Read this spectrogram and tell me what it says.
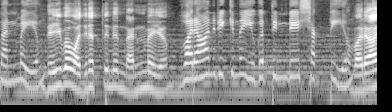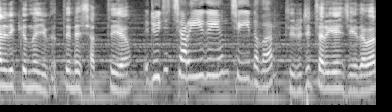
നന്മയും ദൈവവചനത്തിന്റെ നന്മയും വരാനിരിക്കുന്ന യുഗത്തിന്റെ ശക്തിയും വരാനിരിക്കുന്ന യുഗത്തിന്റെ ശക്തിയും രുചിച്ചറിയുകയും ചെയ്തവർ രുചിച്ചറിയുകയും ചെയ്തവർ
